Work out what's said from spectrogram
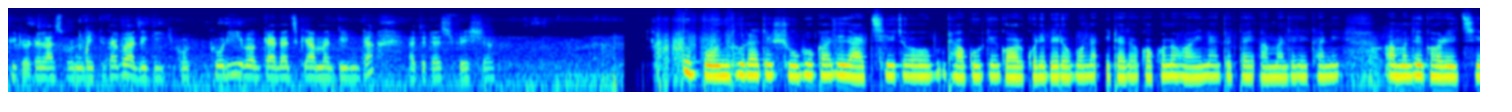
ভিডিওটা লাস্ট পর্যন্ত দেখতে থাকো। আজকে কী কী করি এবং কেন আজকে আমার দিনটা এতটা স্পেশাল তো বন্ধুরা, তো শুভ কাজে যাচ্ছি। তো ঠাকুরকে গড় করে বেরোবো না, এটা তো কখনো হয় না। তো তাই আমাদের এখানে, আমাদের ঘরের যে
